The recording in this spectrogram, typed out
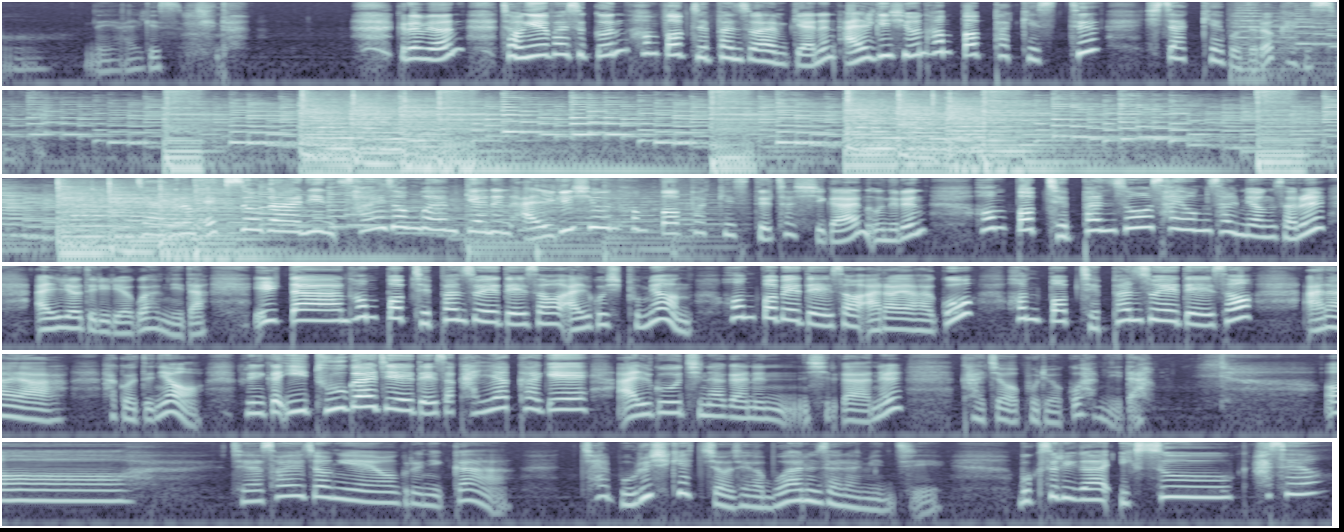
네, 알겠습니다. 그러면 정의의 파수꾼 헌법재판소와 함께하는 알기 쉬운 헌법 팟캐스트 시작해 보도록 하겠습니다. 엑소가 아닌 사회정과 함께하는 알기 쉬운 헌법 팟캐스트 첫 시간 오늘은 헌법재판소 사용 설명서를 알려드리려고 합니다. 일단 헌법재판소에 대해서 알고 싶으면 헌법에 대해서 알아야 하고 헌법재판소에 대해서 알아야 하거든요. 그러니까 이 두 가지에 대해서 간략하게 알고 지나가는 시간을 가져보려고 합니다. 어, 제가 서혜정이에요. 그러니까 잘 모르시겠죠. 제가 뭐 하는 사람인지. 목소리가 익숙하세요?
